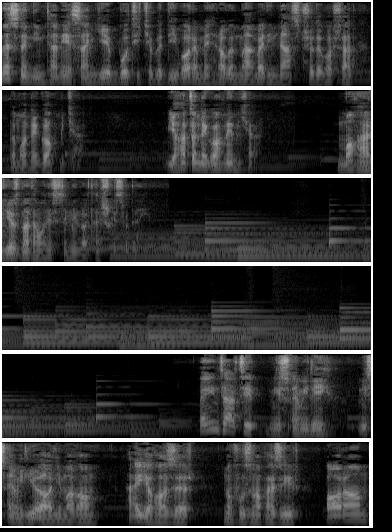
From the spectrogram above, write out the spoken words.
مثل نیمتنه سنگی بوتی که به دیوار محراب معبدی نصب شده باشد به ما نگاه می‌کرد. یا حتی نگاه نمی‌کرد. ما هرگز نتوانستیم این را تشخیص بدهیم. به این ترتیب میس امیلی میس امیلی عالی مقام حی حاضر نفوذناپذیر آرام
